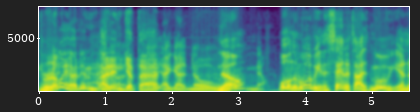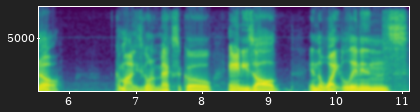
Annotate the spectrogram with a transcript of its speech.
Really? I didn't. I, didn't get that. I, I got no. No, No. Well, in the movie, in the sanitized movie, yeah, no. Come on, he's going to Mexico, and he's all in the white linens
